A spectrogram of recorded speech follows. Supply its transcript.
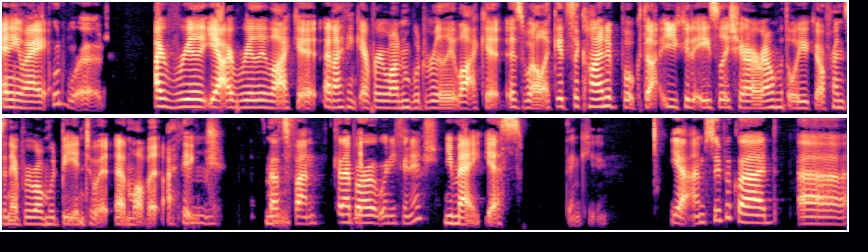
Anyway, Good word. I really, yeah, I really like it. And I think everyone would really like it as well. Like, it's the kind of book that you could easily share around with all your girlfriends and everyone would be into it and love it, I think. Mm, That's Mm. fun. Can I borrow it when you finish? You may, yes. Thank you. Yeah, I'm super glad uh,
